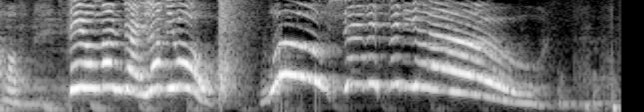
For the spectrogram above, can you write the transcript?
Be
